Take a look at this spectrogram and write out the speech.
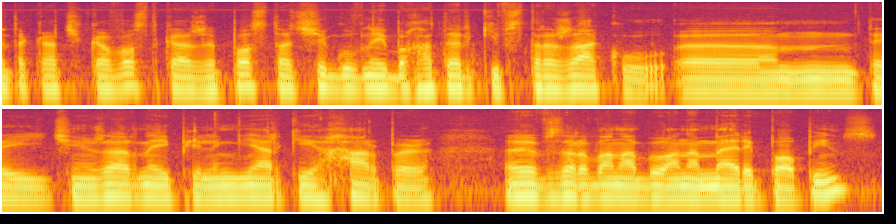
e, taka ciekawostka, że postać głównej bohaterki w Strażaku, tej ciężarnej pielęgniarki Harper, e, wzorowana była na Mary Poppins.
